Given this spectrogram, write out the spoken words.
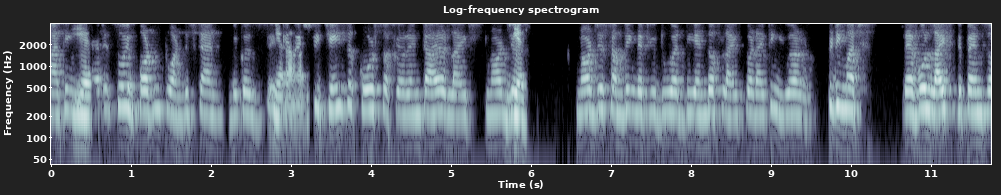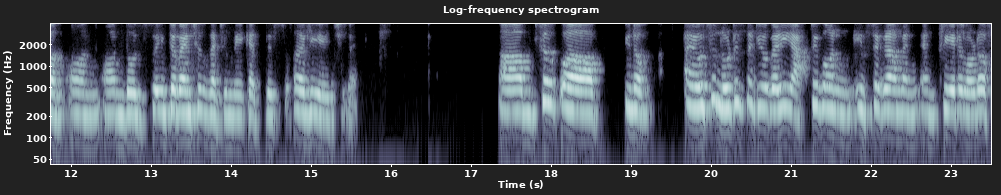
i think that is so important to understand because it yeah. can actually change the course of your entire life not just yes. not just something that you do at the end of life, but I think you are pretty much their whole life depends on on on those interventions that you make at this early age. Right? Um, so uh, you know, I also noticed that you're very active on Instagram and, and create a lot of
